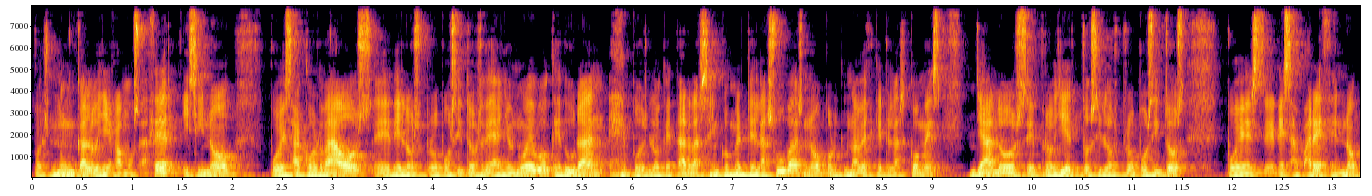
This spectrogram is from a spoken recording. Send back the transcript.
pues nunca lo llegamos a hacer. Y si no, pues acordaos eh, de los propósitos de año nuevo que duran eh, pues lo que tardas en comerte las uvas, ¿no? Porque una vez que te las comes, ya los eh, proyectos y los propósitos pues desaparecen, ¿no?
